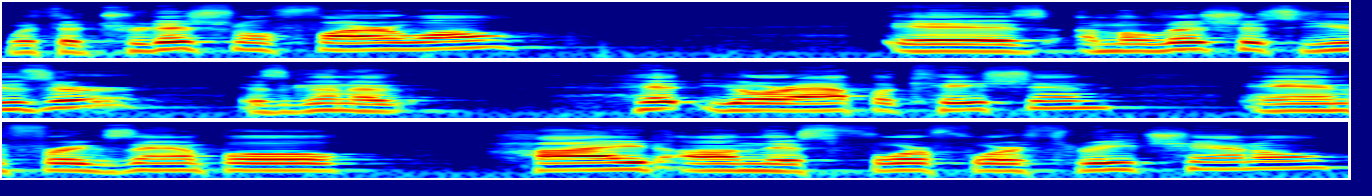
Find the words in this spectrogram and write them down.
with a traditional firewall is a malicious user is going to hit your application and, for example, hide on this 443 channel,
